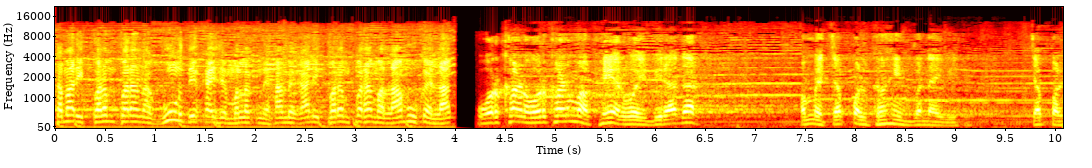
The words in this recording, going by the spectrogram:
તમારી પરંપરાના ગુણ દેખાય છે મલકને સામે. આની પરંપરામાં લાંબુ કઈ લાગે ઓરખાણ ઓરખાણમાં ફેર હોય, બિરાદર. અમે ચપ્પલ ઘહીને બનાવી ચપ્પલ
